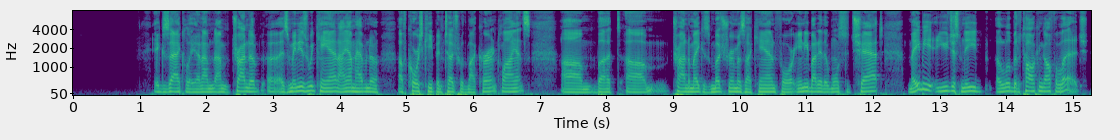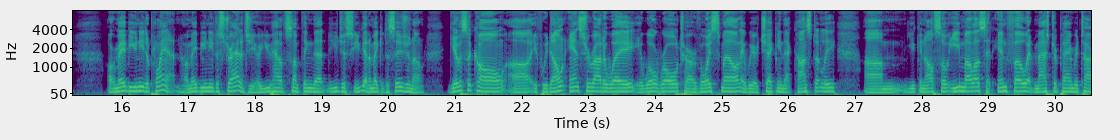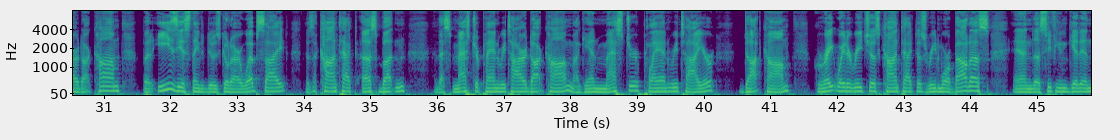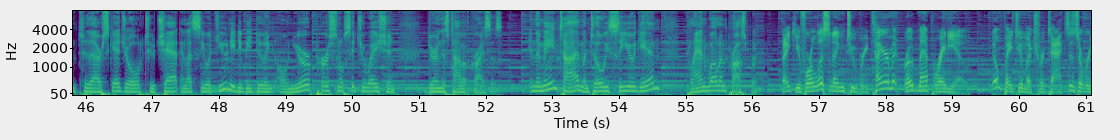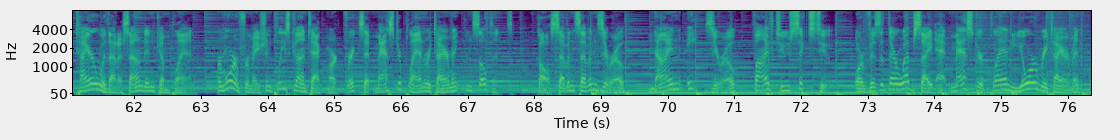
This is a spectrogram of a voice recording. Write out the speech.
Exactly, and I'm I'm trying to uh, as many as we can. I am having to, of course, keep in touch with my current clients, um, but um, trying to make as much room as I can for anybody that wants to chat. Maybe you just need a little bit of talking off the ledge or maybe you need a plan or maybe you need a strategy or you have something that you just you got to make a decision on. Give us a call. Uh, if we don't answer right away it will roll to our voicemail and we are checking that constantly. Um, you can also email us at info at masterplanretire.com but easiest thing to do is go to our website. There's a contact us button. That's masterplanretire.com again masterplanretire.com com. Great way to reach us, contact us, read more about us, and uh, see if you can get into our schedule to chat and let's see what you need to be doing on your personal situation during this time of crisis. In the meantime, until we see you again, plan well and prosper. Thank you for listening to Retirement Roadmap Radio. Don't pay too much for taxes or retire without a sound income plan. For more information, please contact Mark Fricks at Master Plan Retirement Consultants. Call 770 980 5262 or visit their website at masterplanyourretirement.com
